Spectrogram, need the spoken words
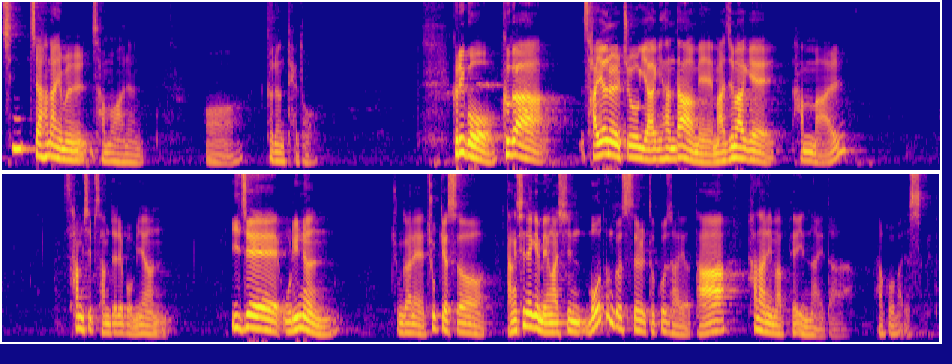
진짜 하나님을 사모하는 어, 그런 태도. 그리고 그가 사연을 쭉 이야기한 다음에 마지막에 한 말, 33절에 보면, 이제 우리는 중간에 주께서 당신에게 명하신 모든 것을 듣고자 하여 다 하나님 앞에 있나이다. 하고 말했습니다.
